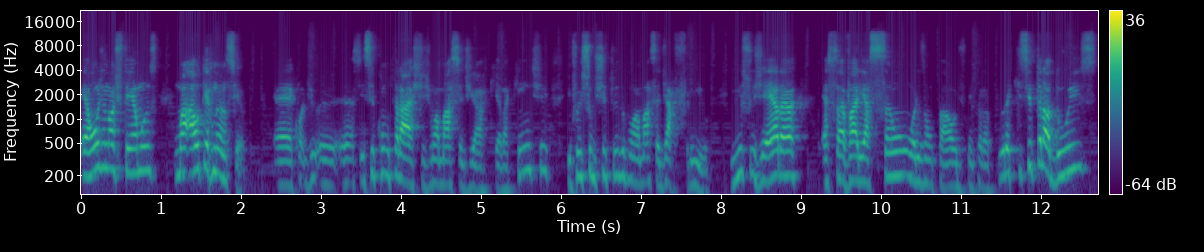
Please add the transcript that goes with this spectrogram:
é onde nós temos uma alternância. É, de, é, esse contraste de uma massa de ar que era quente e foi substituído por uma massa de ar frio. E isso gera essa variação horizontal de temperatura que se traduz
